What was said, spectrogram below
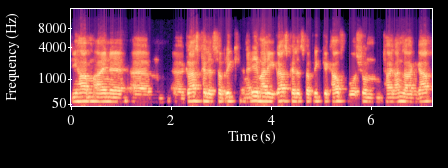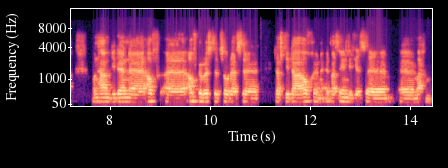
Die haben eine ähm, äh, Graspelletsfabrik, eine ehemalige Graspelletsfabrik gekauft, wo es schon Teilanlagen gab und haben die dann äh, auf, äh, aufgerüstet, so dass äh, dass die da auch etwas Ähnliches äh, äh, machen.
